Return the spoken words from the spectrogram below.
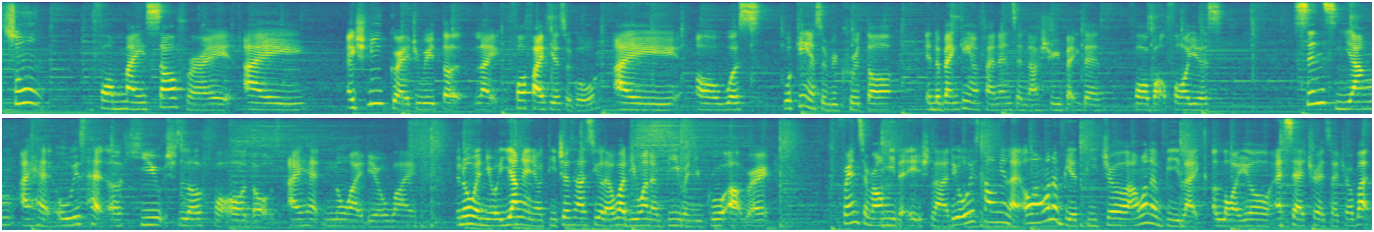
So for myself, right, I actually graduated like four five years ago. I uh, was working as a recruiter in the banking and finance industry back then for about four years. Since young, I had always had a huge love for all dogs. I had no idea why. You know, when you were young and your teachers ask you like, what do you want to be when you grow up, right? Friends around me the age lah, they always tell me like, oh, I want to be a teacher, I want to be like a lawyer, etc, etc. But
